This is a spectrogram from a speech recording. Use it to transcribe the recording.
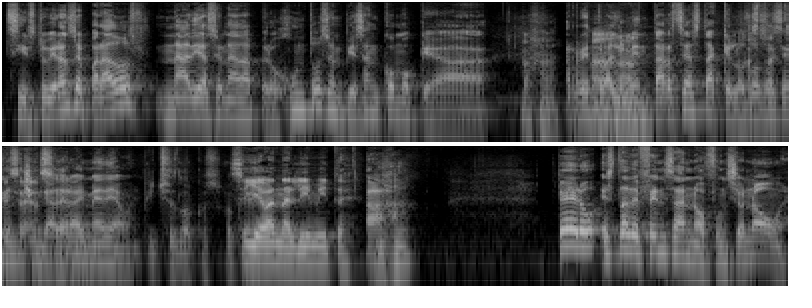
si estuvieran separados, nadie hace nada, pero juntos empiezan como que a, Ajá. a retroalimentarse hasta que los dos Hasta hacen chingadera y media. Pinches locos. Se llevan al límite. Ajá. Pero esta defensa no funcionó, güey.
